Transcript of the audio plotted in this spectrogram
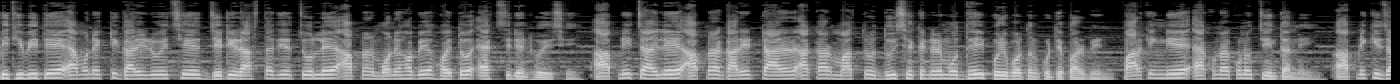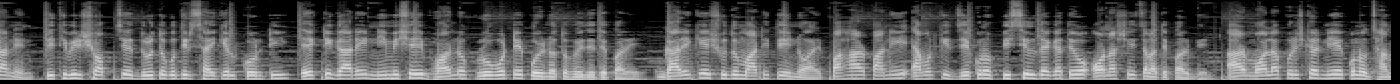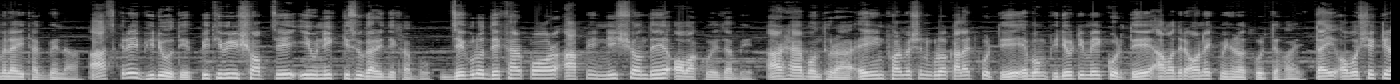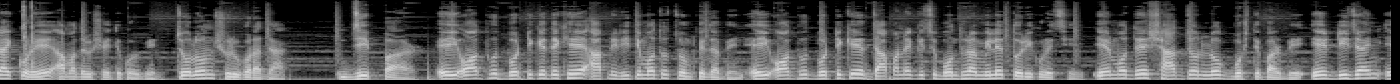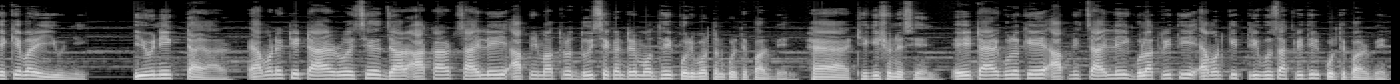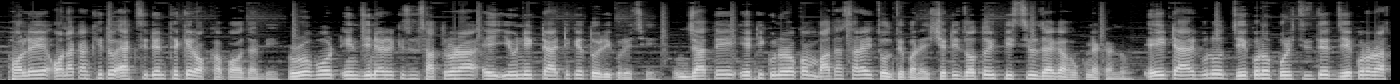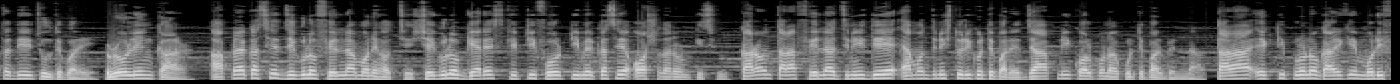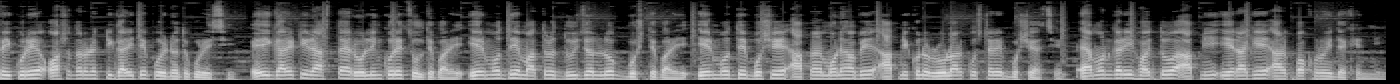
পৃথিবীতে এমন একটি গাড়ি রয়েছে যেটি রাস্তা দিয়ে চললে আপনার মনে হবে হয়তো অ্যাক্সিডেন্ট হয়েছে। আপনি চাইলে আপনার গাড়ির টায়ারের আকার মাত্র দুই সেকেন্ডের মধ্যেই পরিবর্তন করতে পারবেন। পার্কিং নিয়ে এখন আর কোনো চিন্তা নেই। আপনি কি জানেন পৃথিবীর সবচেয়ে দ্রুতগতির সাইকেল কোনটি? একটি গাড়ি নিমিষেই ভয়ানক রোবটে পরিণত হয়ে যেতে পারে। গাড়িকে শুধু মাটিতেই নয়, পাহাড়, পানি, এমনকি যে কোনো পিসিল জায়গাতেও অনায়াসেই চালাতে পারবেন। আর ময়লা পরিষ্কার নিয়ে কোনো ঝামেলাই থাকবে না। আজকের এই ভিডিওতে পৃথিবীর সবচেয়ে ইউনিক কিছু গাড়ি দেখাবো। যেগুলো দেখার পর আপনি নিঃসন্দেহে অবাক হয়ে যাবেন। আর হ্যাঁ বন্ধুরা, এই ইনফরমেশনগুলো কালেক্ট করতে এবং ভিডিওটি মেক করতে আমাদের অনেক মেহনত করতে হয়। তাই অবশ্যই একটি লাইক করে আমাদের উৎসাহিত করবেন। চলুন শুরু করা যাক। জিপ্পার এই অদ্ভুত বোটটিকে দেখে আপনি রীতিমতো চমকে যাবেন। এই অদ্ভুত বোটটিকে জাপানের কিছু বন্ধুরা মিলে তৈরি করেছে। এর মধ্যে সাতজন লোক বসতে পারবে। এর ডিজাইন একেবারে ইউনিক ইউনিক টায়ার। এমন একটি টায়ার রয়েছে যার আকার চাইলেই আপনি মাত্র দুই সেকেন্ডের মধ্যেই পরিবর্তন করতে পারবেন। হ্যাঁ ঠিকই শুনেছেন। এই টায়ারগুলোকে আপনি চাইলেই গোলাকৃতি এমনকি ত্রিভুজ আকৃতির করতে পারবেন। ফলে অনাকাঙ্ক্ষিত অ্যাক্সিডেন্ট থেকে রক্ষা পাওয়া যাবে। রোবট ইঞ্জিনিয়ারের কিছু ছাত্ররা এই ইউনিক টায়ারটিকে তৈরি করেছে, যাতে এটি কোনো রকম বাধা ছাড়াই চলতে পারে। সেটি যতই পিচ্ছিল জায়গা হোক না কেন, এই টায়ারগুলো যে কোনো পরিস্থিতিতে যে কোনো রাস্তা দিয়ে চলতে পারে। Rolling car. আপনার কাছে যেগুলো ফেলনা মনে হচ্ছে, সেগুলো গ্যারেজ ফিফটি ফোর টিমের কাছে অসাধারণ কিছু। কারণ তারা ফেলনা জিনিস দিয়ে এমন জিনিস তৈরি করতে পারে যা আপনি কল্পনাও করতে পারবেন না। তারা একটি পুরনো গাড়িকে মডিফাই করে অসাধারণ একটি গাড়িতে পরিণত করেছে। এই গাড়িটি রাস্তায় রোলিং করে চলতে পারে। এর মধ্যে মাত্র দুইজন লোক বসতে পারে। এর মধ্যে বসে আপনার মনে হবে আপনি কোনো রোলার কোস্টারে বসে আছেন। এমন গাড়ি হয়তো আপনি এর আগে আর কখনোই দেখেননি।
